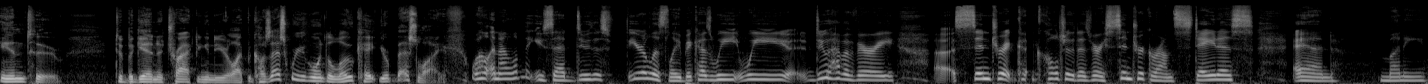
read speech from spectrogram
into to begin attracting into your life because that's where you're going to locate your best life. Well, and I love that you said do this fearlessly because we we do have a very uh, centric culture that is very centric around status and money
